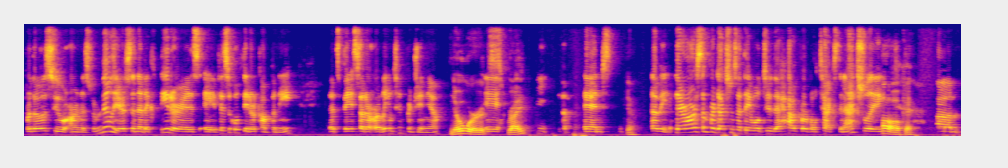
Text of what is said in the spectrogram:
For those who aren't as familiar, Synetic Theater is a physical theater company that's based out of Arlington, Virginia. No words, and, right? And yeah. I mean, there are some productions that they will do that have verbal text, and actually, oh, okay. Um,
